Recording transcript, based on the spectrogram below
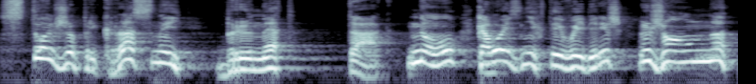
столь же прекрасный брюнет. Так. Ну, кого из них ты выберешь, Жанна?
